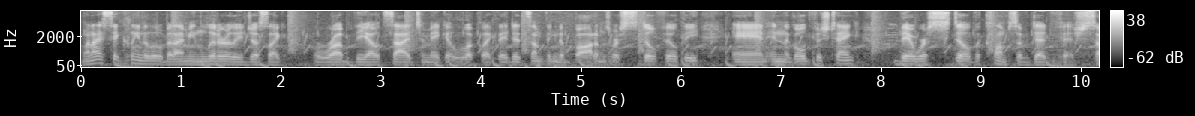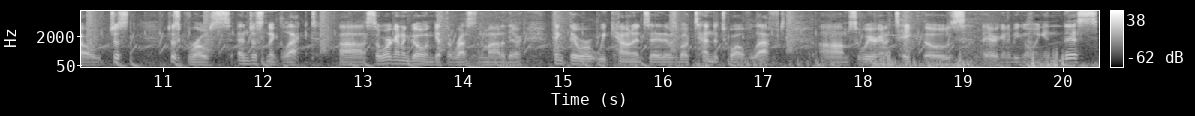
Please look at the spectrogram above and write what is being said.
when I say cleaned a little bit, I mean literally just like rubbed the outside to make it look like they did something. The bottoms were still filthy and in the goldfish tank, there were still the clumps of dead fish. So just just gross and just neglect. Uh, so we're gonna go and get the rest of them out of there. I think there were, we counted today, there was about 10 to 12 left. Um, so we're gonna take those. They're gonna be going in this.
